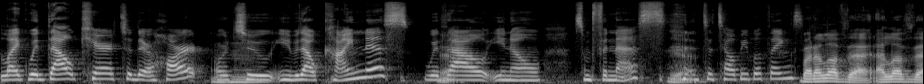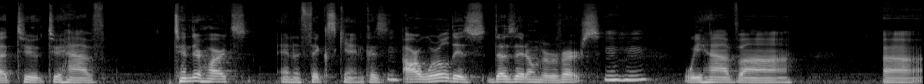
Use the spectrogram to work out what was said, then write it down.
like without care to their heart or Mm-hmm. to you know, without kindness without you know some finesse Yeah. to tell people things But I love that. I love that to to have tender hearts and a thick skin because Mm-hmm. our world is does it on the reverse. Mm-hmm. We have uh, uh,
